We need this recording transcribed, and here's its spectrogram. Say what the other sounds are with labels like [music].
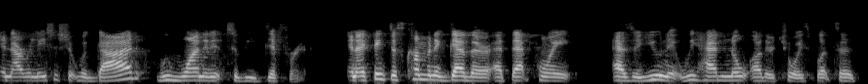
and our relationship with God, we wanted it to be different. And I think just coming together at that point as a unit, we had no other choice but to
